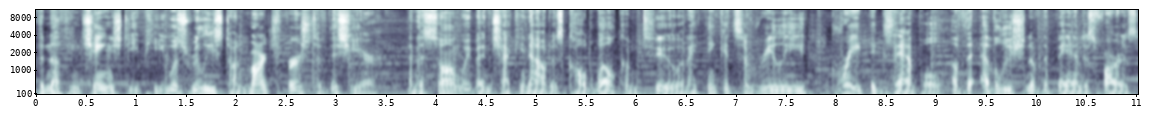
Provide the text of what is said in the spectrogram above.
The Nothing Changed EP was released on March 1st of this year. And the song we've been checking out is called Welcome To. And I think it's a really great example of the evolution of the band as far as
